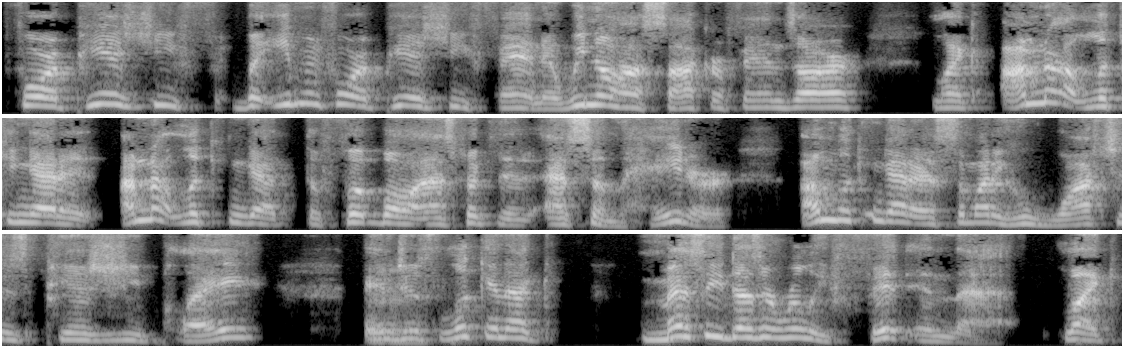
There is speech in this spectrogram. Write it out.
for a PSG, but even for a PSG fan, and we know how soccer fans are. Like I'm not looking at it. I'm not looking at the football aspect as some hater. I'm looking at it as somebody who watches PSG play and mm. just looking at Messi doesn't really fit in that. Like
